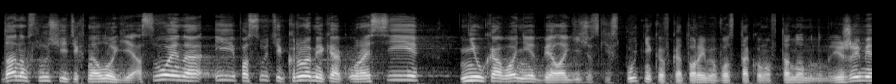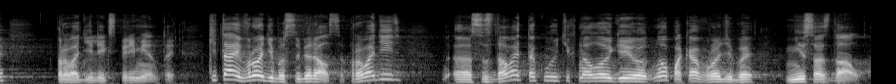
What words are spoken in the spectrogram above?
В данном случае технология освоена и, по сути, кроме как у России, ни у кого нет биологических спутников, которые бы вот в таком автономном режиме проводили эксперименты. Китай вроде бы собирался проводить, э, создавать такую технологию, но пока вроде бы не создал.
